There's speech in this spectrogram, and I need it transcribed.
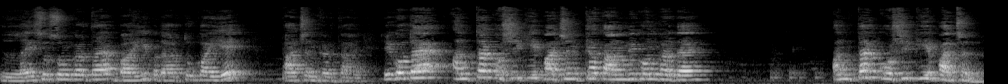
लाइसोसोम करता है, बाह्य पदार्थों का ये पाचन करता है। एक होता है अंतर कोशिकीय पाचन का काम भी कौन करता है? अंतर कोशिकीय पाचन।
